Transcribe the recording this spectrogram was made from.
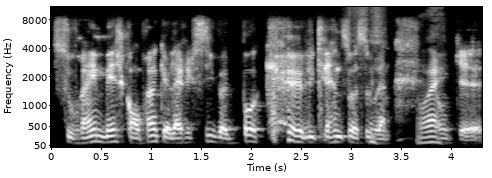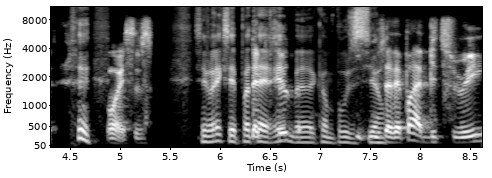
souverain, mais je comprends que la Russie ne veut pas que l'Ukraine soit souveraine. ouais. Donc, euh, ouais, c'est c'est vrai que c'est pas terrible euh, comme position. Vous n'avez pas habitué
